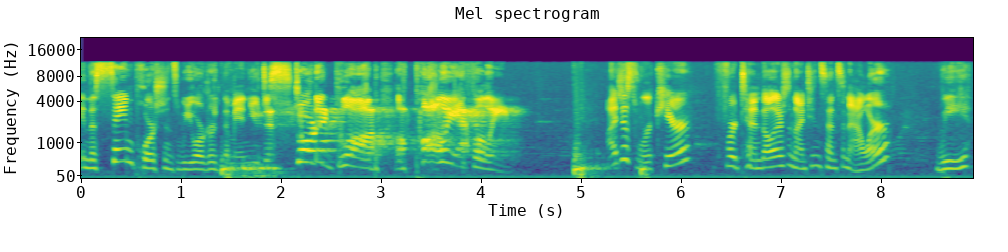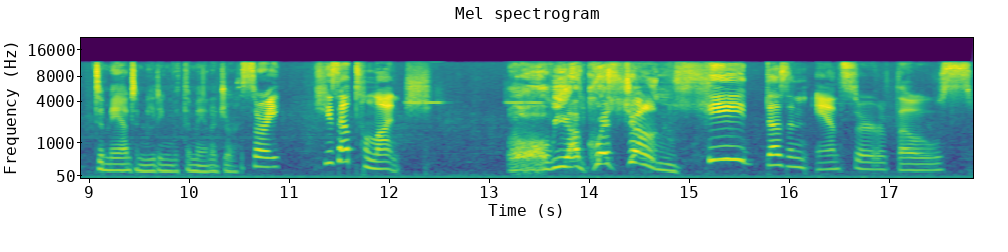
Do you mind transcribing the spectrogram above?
in the same portions we ordered them in, you distorted glob of polyethylene. I just work here for $10.19 an hour. We demand a meeting with the manager. Sorry, he's out to lunch. Oh, we have questions. He doesn't answer those.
